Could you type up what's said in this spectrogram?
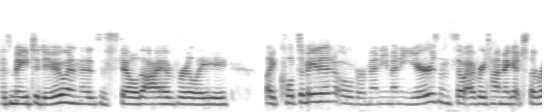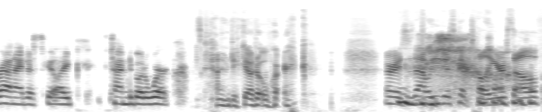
was made to do and is a skill that I have really like cultivated over many many years and so every time I get to the run I just feel like it's time to go to work. It's time to go to work. All right, so that what you just kept telling yourself?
